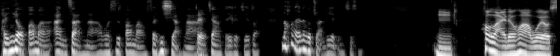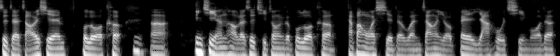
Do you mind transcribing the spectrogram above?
朋友帮忙按赞啊，或是帮忙分享啊，对这样的一个阶段。那后来那个转捩点是什么？嗯，后来的话，我有试着找一些布洛克，嗯啊。运气很好的是，其中一个布洛克，他帮我写的文章有被雅虎奇摩的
